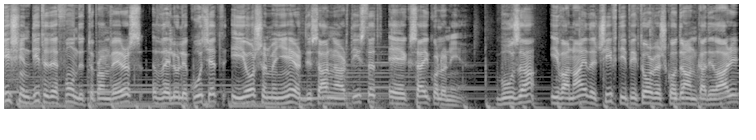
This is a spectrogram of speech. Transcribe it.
Ishin ditët e fundit të pranverës dhe lulekuqet i joshën menjëherë disa nga artistët e kësaj kolonie. Buza, Ivanaj dhe çifti i piktorëve Shkodran Kadilari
